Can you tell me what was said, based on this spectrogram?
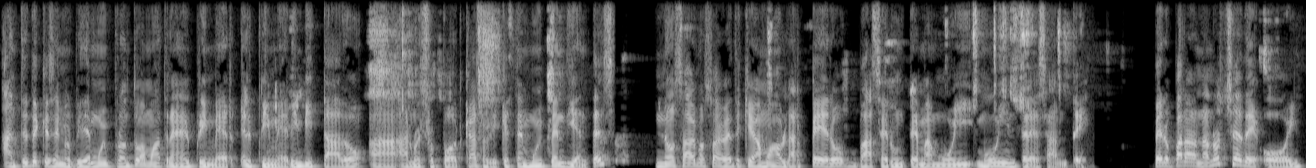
Antes de que se me olvide, muy pronto vamos a tener el primer, el primer invitado a, a nuestro podcast, así que estén muy pendientes. No sabemos todavía de qué vamos a hablar, pero va a ser un tema muy, muy interesante. Pero para la noche de hoy,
